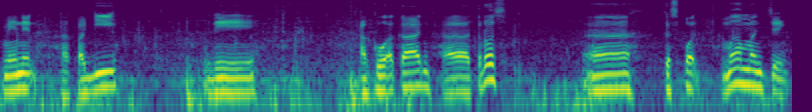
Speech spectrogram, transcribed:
minit uh, pagi. Jadi aku akan uh, terus uh, ke spot memancing.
